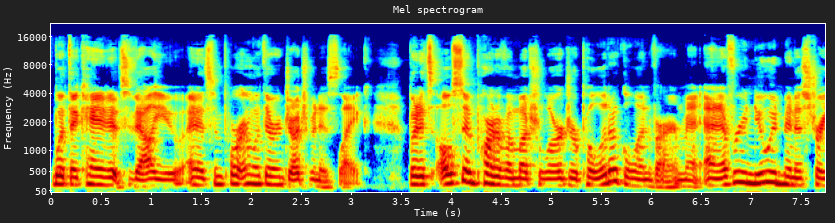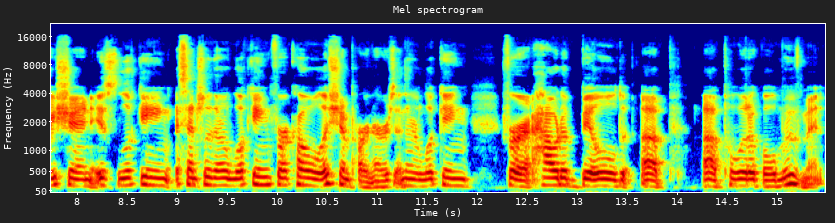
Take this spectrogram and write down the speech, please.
what the candidates value and it's important what their judgment is like but it's also part of a much larger political environment and every new administration is looking essentially they're looking for coalition partners and they're looking for how to build up a political movement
